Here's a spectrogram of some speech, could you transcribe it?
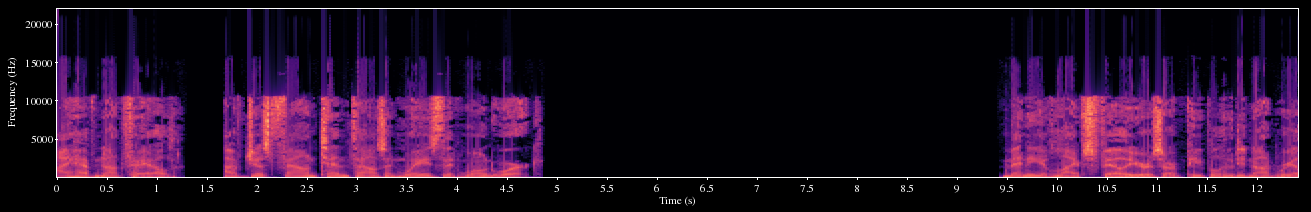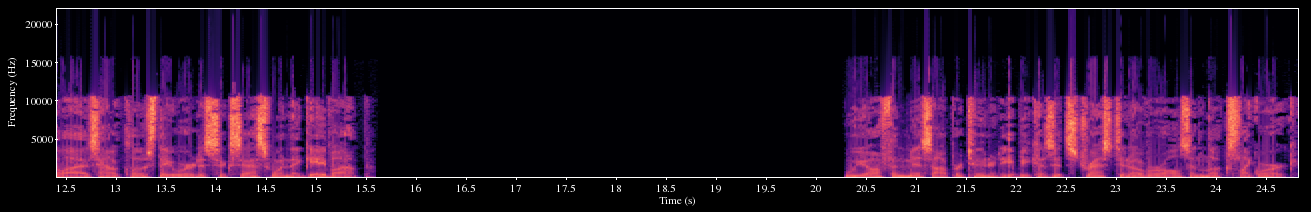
I have not failed. I've just found 10,000 ways that won't work. Many of life's failures are people who did not realize how close they were to success when they gave up. We often miss opportunity because it's dressed in overalls and looks like work.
